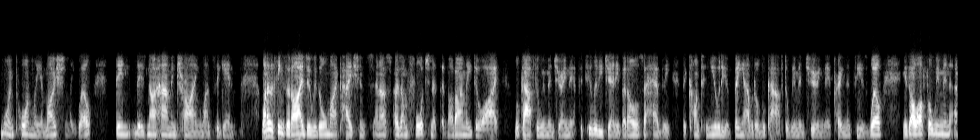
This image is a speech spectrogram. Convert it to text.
more importantly, emotionally well, then there's no harm in trying once again. One of the things that I do with all my patients, and I suppose I'm fortunate that not only do I look after women during their fertility journey, but I also have the, the continuity of being able to look after women during their pregnancy as well, is I'll offer women a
